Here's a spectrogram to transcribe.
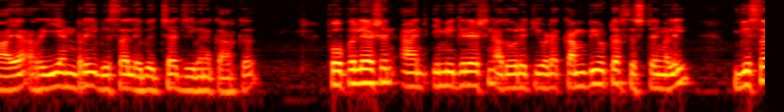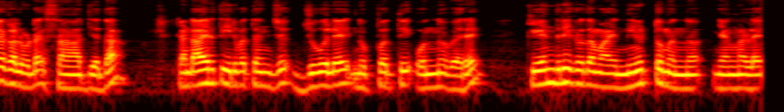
ആയ റീ എൻട്രി വിസ ലഭിച്ച ജീവനക്കാർക്ക് പോപ്പുലേഷൻ ആൻഡ് ഇമിഗ്രേഷൻ അതോറിറ്റിയുടെ കമ്പ്യൂട്ടർ സിസ്റ്റങ്ങളിൽ വിസകളുടെ സാധ്യത രണ്ടായിരത്തി ഇരുപത്തഞ്ച് ജൂലൈ മുപ്പത്തി ഒന്ന് വരെ കേന്ദ്രീകൃതമായി നീട്ടുമെന്ന് ഞങ്ങളെ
